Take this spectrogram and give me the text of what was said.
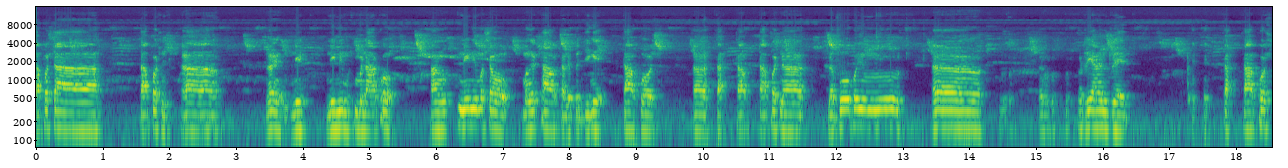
tapos sa, tapos, ah, na, ni, ninimos mo na ako, ang ninimos ako, mga tao, talapadingi, tapos, Ah, ta, ta, tapos na nabuo ko yung ah 300 ta, tapos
